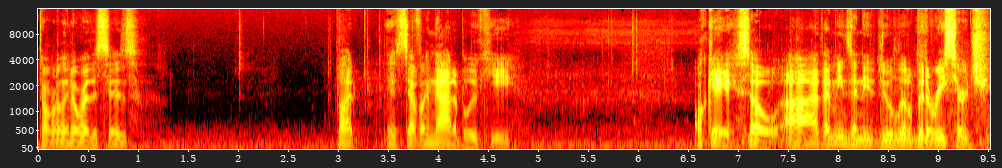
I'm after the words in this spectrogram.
Don't really know where this is. But it's definitely not a blue key. Okay, so uh, that means I need to do a little bit of research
